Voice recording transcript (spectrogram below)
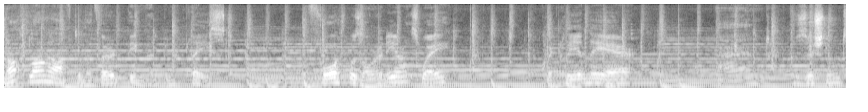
Not long after the third beam had been placed, the fourth was already on its way, quickly in the air, and positioned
